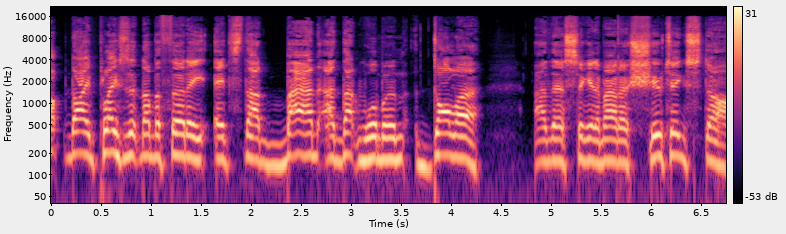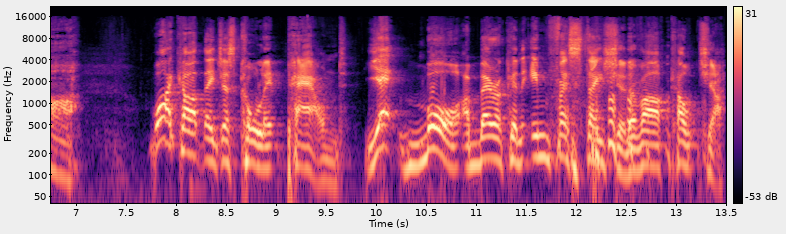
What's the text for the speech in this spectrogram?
up nine places at number 30. It's that man and that woman, Dollar. And they're singing about a shooting star. Why can't they just call it pound? Yet more American infestation of our culture.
